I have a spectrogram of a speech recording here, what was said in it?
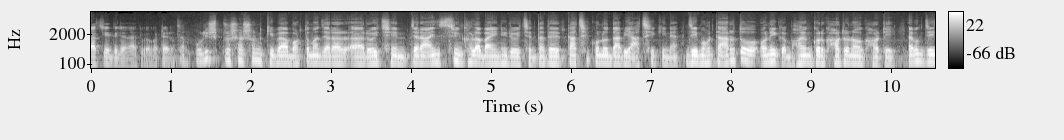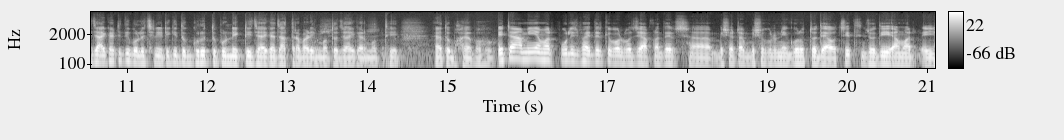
বাঁচিয়ে দিলেন আর কি ব্যাপারটা এরকম। আচ্ছা, পুলিশ প্রশাসন কিংবা বর্তমান যারা রয়েছেন যারা আইন শৃঙ্খলা বাহিনী রয়েছেন তাদের কাছে কোনো দাবি আছে কিনা? যে মুহূর্তে আরও তো অনেক ভয়ঙ্কর ঘটনাও ঘটে। এবং যে জায়গাটিতে বলেছেন এটি কিন্তু গুরুত্বপূর্ণ একটি জায়গা যাত্রাবাড়ির মতো জায়গার মধ্যে এত ভয়াবহ। এটা আমি আমার পুলিশ ভাইদেরকে বলব যে আপনাদের বিষয়টা বিষয়গুলো নিয়ে গুরুত্ব দেওয়া উচিত। যদি আমার এই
